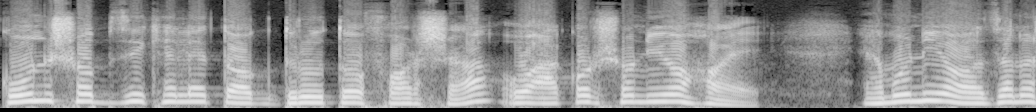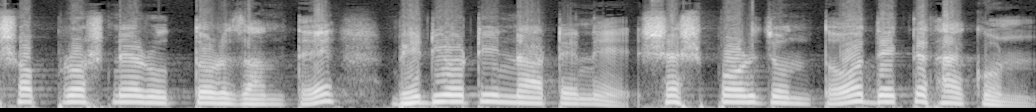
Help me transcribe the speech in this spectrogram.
কোন সবজি খেলে ত্বক দ্রুত ফর্সা ও আকর্ষণীয় হয়? এমনই অজানা সব প্রশ্নের উত্তর জানতে ভিডিওটি না টেনে শেষ পর্যন্ত দেখতে থাকুন।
